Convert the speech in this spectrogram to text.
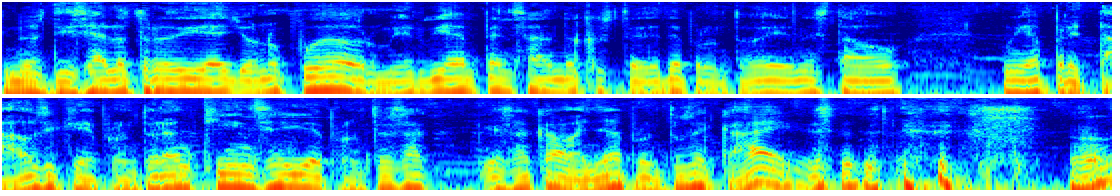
Y nos dice al otro día, yo no pude dormir bien pensando que ustedes de pronto habían estado muy apretados y que de pronto eran 15 y de pronto esa, esa cabaña de pronto se cae. ¿No?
